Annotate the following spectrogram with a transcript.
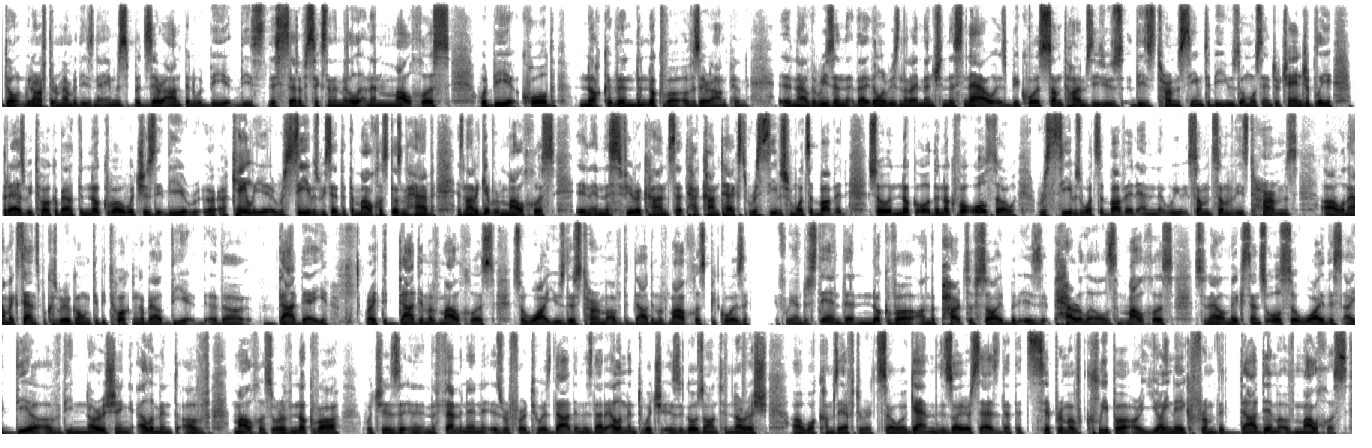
don't we don't have to remember these names, but Zer Anpin would be these this set of six in the middle, and then Malchus would be called nuk, the, the nukva of Zeir Anpin. Uh, now, the reason that the only reason that I mention this now is because sometimes these use, these terms seem to be used almost interchangeably. But as we talk about the nukva, which is the, the uh, it receives. We said that the malchus doesn't have is not a giver. Malchus in, in the sphere concept, context receives from what's above it. So nuk, the nukva also receives what's above it, and we some some of these terms uh, will now make sense because we are going to be talking about the the dade, right? The dadim of Malchus. So why use this term of the dadim of Malchus? Because if we understand that nukva on the partsuf side but is parallels malchus, so now it makes sense also why this idea of the nourishing element of malchus or of nukva, which is in the feminine, is referred to as dadim, is that element which is goes on to nourish uh, what comes after it. So again, the Zohar says that the tziprim of klipa are yoinek from the dadim of malchus.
